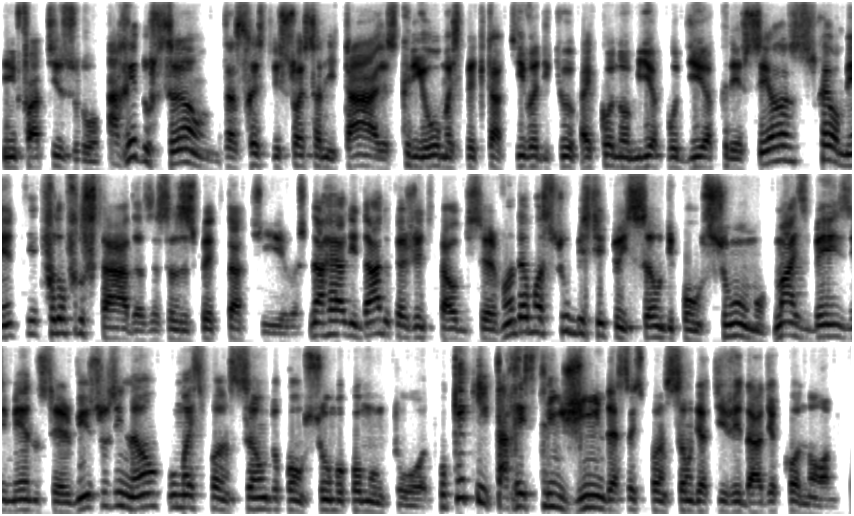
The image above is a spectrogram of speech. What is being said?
enfatizou. A redução das restrições sanitárias criou uma expectativa de que a economia podia crescer, elas realmente foram frustradas, essas expectativas. Na realidade, o que a gente está observando é uma substituição de consumo, mais bens e menos serviços, e não uma expansão do consumo como um todo. O que está restringindo essa expansão de atividade econômica?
